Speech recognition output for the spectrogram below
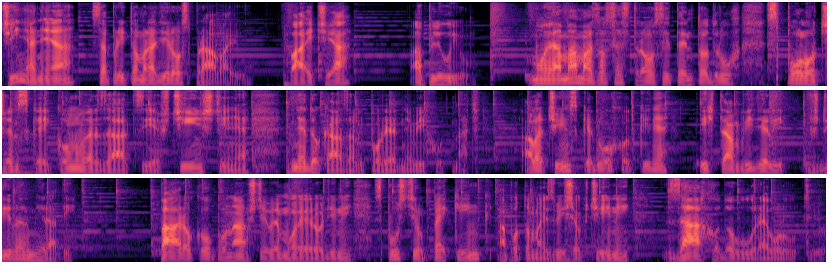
Číňania sa pritom radi rozprávajú, fajčia a pľujú. Moja mama so sestrou si tento druh spoločenskej konverzácie v čínštine nedokázali poriadne vychutnať, ale čínske dôchodkyne ich tam videli vždy veľmi rady. Pár rokov po návšteve mojej rodiny spustil Peking a potom aj zvyšok Číny záchodovú revolúciu.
